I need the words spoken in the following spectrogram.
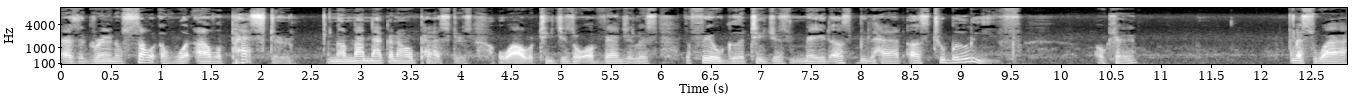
as a grain of salt of what our pastor, and I'm not knocking our pastors or our teachers or evangelists, the feel good teachers, made us be, had us to believe. Okay? That's why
